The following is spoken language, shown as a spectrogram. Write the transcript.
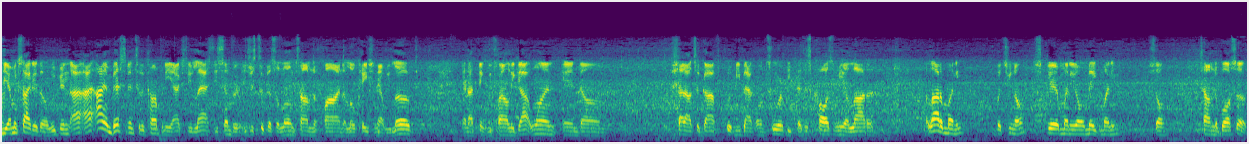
Yeah, I'm excited though. We've been I I invested into the company actually last December. It just took us a long time to find a location that we loved, and I think we finally got one. And um, shout out to God for putting me back on tour because it's costing me a lot of a lot of money. But you know, scared money don't make money, so time to boss up.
